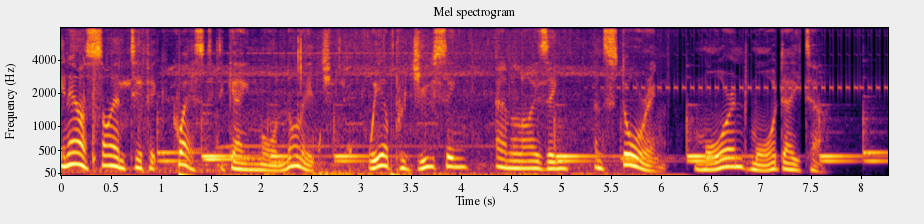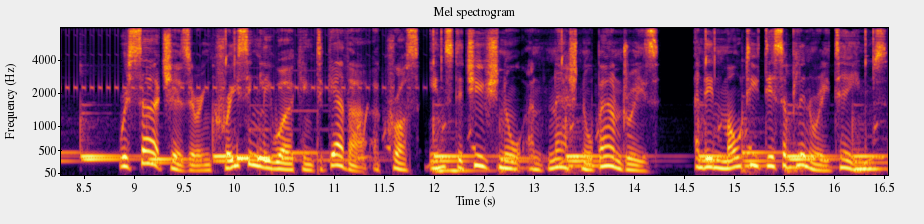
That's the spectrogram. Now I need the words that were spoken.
In our scientific quest to gain more knowledge, we are producing, analysing and storing more and more data. Researchers are increasingly working together across institutional and national boundaries and in multidisciplinary teams.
